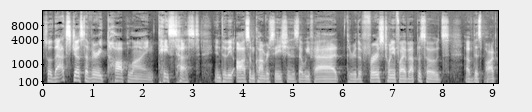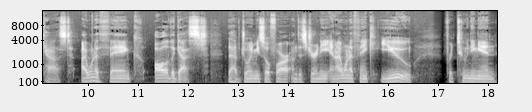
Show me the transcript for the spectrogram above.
So that's just a very top line taste test into the awesome conversations that we've had through the first 25 episodes of this podcast. I want to thank all of the guests that have joined me so far on this journey. And I want to thank you for tuning in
